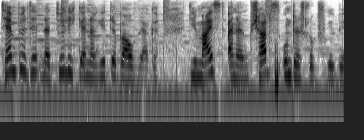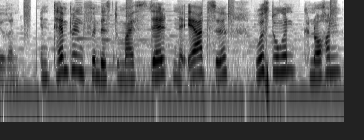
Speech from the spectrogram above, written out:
Tempel sind natürlich generierte Bauwerke, die meist einen Schatz Unterschlupf gewähren. In Tempeln findest du meist seltene Erze, Rüstungen, Knochen,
